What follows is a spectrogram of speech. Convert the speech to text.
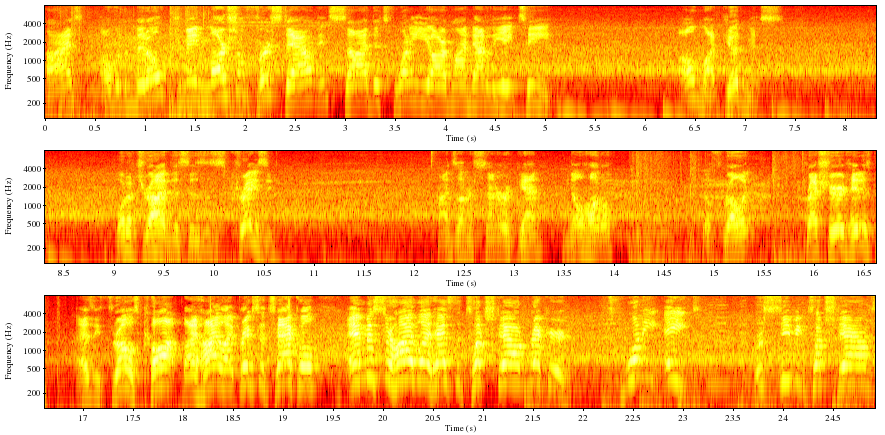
Hines over the middle. Jermaine Marshall, first down inside the 20-yard line down to the 18. Oh my goodness. What a drive this is. This is crazy. Hines under center again. No huddle. He'll throw it. Pressured. Hit his as he throws. Caught by Highlight. Breaks the tackle. And Mr. Highlight has the touchdown record. 28 receiving touchdowns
